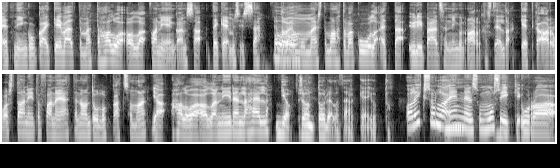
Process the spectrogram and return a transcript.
että niin kuin kaikki ei välttämättä halua olla fanien kanssa tekemisissä. Ja toi Oho. on mun mielestä mahtava kuulla, että ylipäänsä niin kuin artisteilta, ketkä arvostaa niitä faneja, että ne on tullut katsomaan ja haluaa olla niiden lähellä. Joo, se on todella tärkeä juttu. Oliko sulla mm. ennen sun musiikkiuraa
